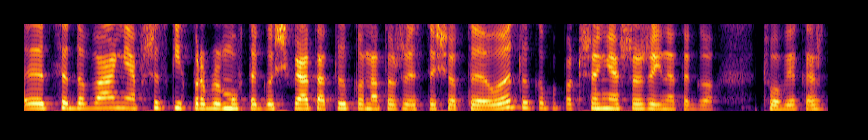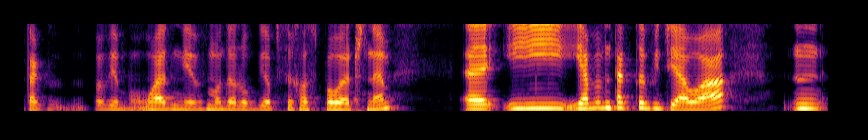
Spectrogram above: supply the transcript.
e, cedowania wszystkich problemów tego świata tylko na to, że jesteś otyły, tylko popatrzenia szerzej na tego człowieka, że tak powiem ładnie w modelu biopsychospołecznym. E, I ja bym tak to widziała. Mm,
